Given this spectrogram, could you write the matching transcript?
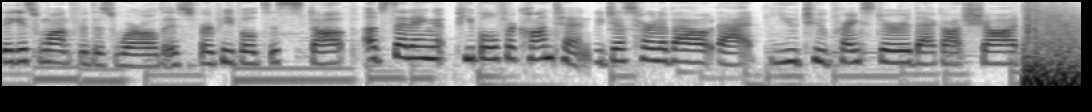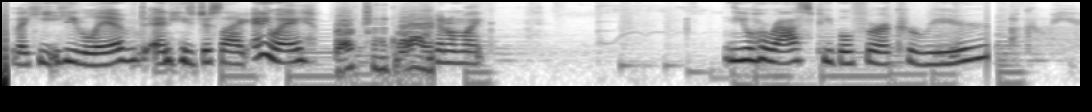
biggest want for this world is for people to stop upsetting people for content. We just heard about that YouTube prankster that got shot. Like he he lived and he's just like, anyway, Back to the grind. and I'm like, you harass people for a career? A career.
